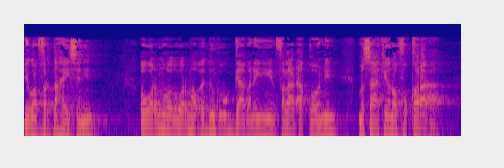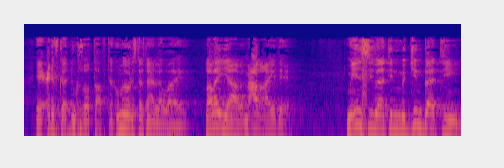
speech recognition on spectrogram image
iyagoon farda haysanin oo warmahoodu warmaha adduunka u gaabanan yihiin fallaadh aqoonin masaakiinoo fuqara ah ee cidhifka adduunka soo taabteen. Ummad hor la waayey lala yaabay maxaad ahaydeen ma insi baa tihin ma jin baa tihiin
